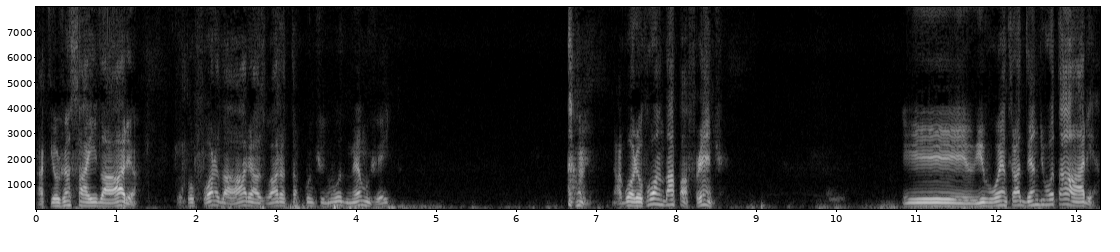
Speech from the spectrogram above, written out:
Aqui eu já saí da área. Eu estou fora da área, as varas tá, continuam do mesmo jeito. Agora eu vou andar para frente. e, e vou entrar dentro de outra área.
